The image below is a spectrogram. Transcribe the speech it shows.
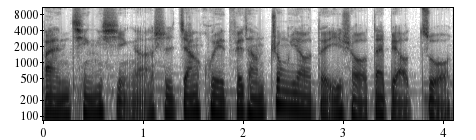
半清醒啊，是将会非常重要的一首代表作。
